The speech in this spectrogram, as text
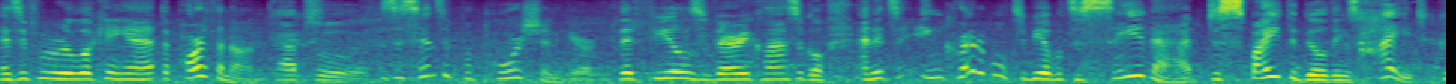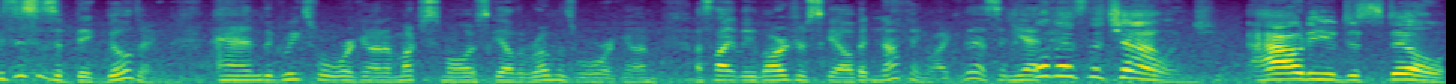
as if we were looking at the Parthenon. Absolutely. There's a sense of proportion here that feels very classical, and it's incredible to be able to say that despite the building's height, because this is a big building. And the Greeks were working on a much smaller scale, the Romans were working on a slightly larger scale, but nothing like this. And yet. Well, that's the challenge. How do you distill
